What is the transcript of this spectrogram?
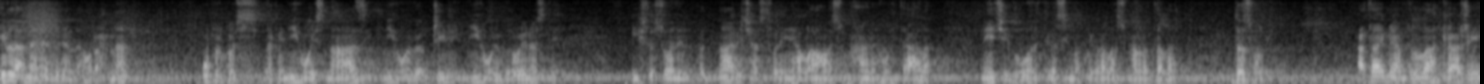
illa men edine lehu rahman, uprkos dakle, njihovoj snazi, njihovoj veličini, njihovoj brojnosti i što su oni najveća stvorenja Allaha subhanahu wa ta'ala, neće govoriti osim ako im Allah subhanahu wa ta'ala dozvoli. A taj ibn Abdullah kaže,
